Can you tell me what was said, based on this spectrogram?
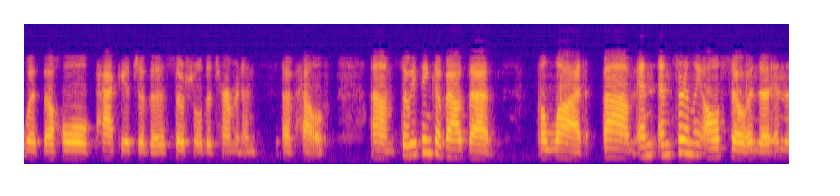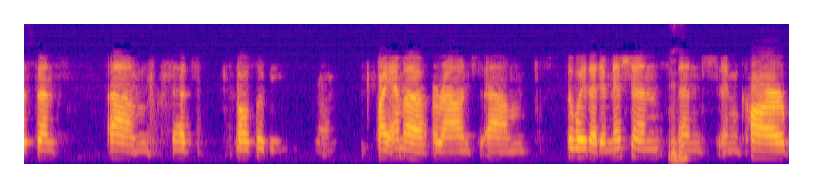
with the whole package of the social determinants of health. Um, so we think about that a lot, um, and and certainly also in the in the sense um, that's also being by Emma around um, the way that emissions mm-hmm. and and car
